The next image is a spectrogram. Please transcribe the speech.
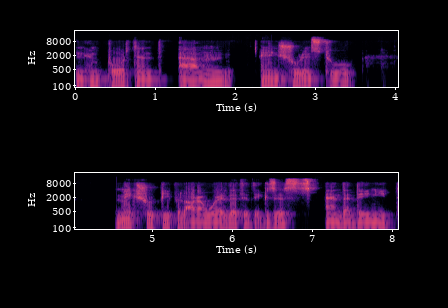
an important um, insurance to make sure people are aware that it exists and that they need.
